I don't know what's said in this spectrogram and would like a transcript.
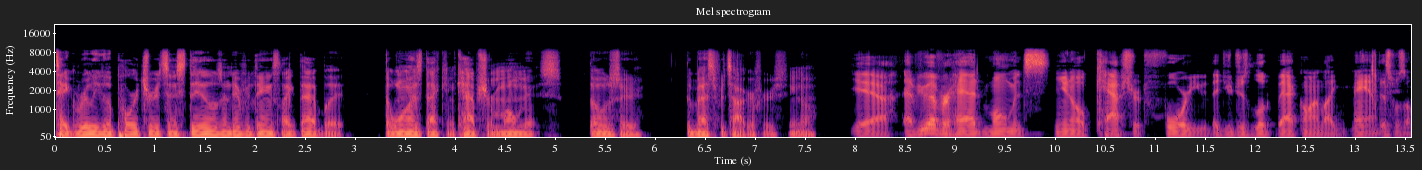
take really good portraits and stills and different things like that but the ones that can capture moments those are the best photographers you know Yeah. Have you ever had moments, you know, captured for you that you just look back on like, man, this was a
